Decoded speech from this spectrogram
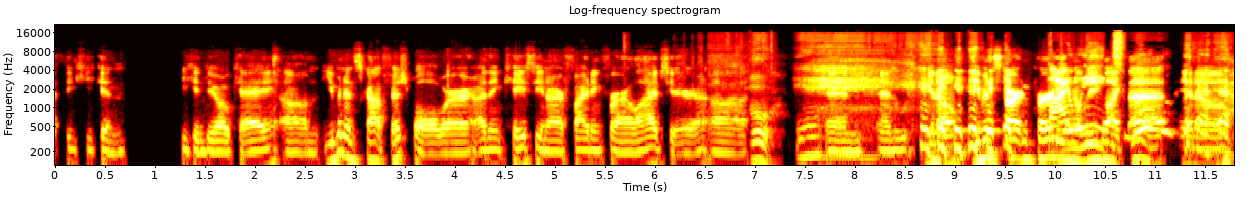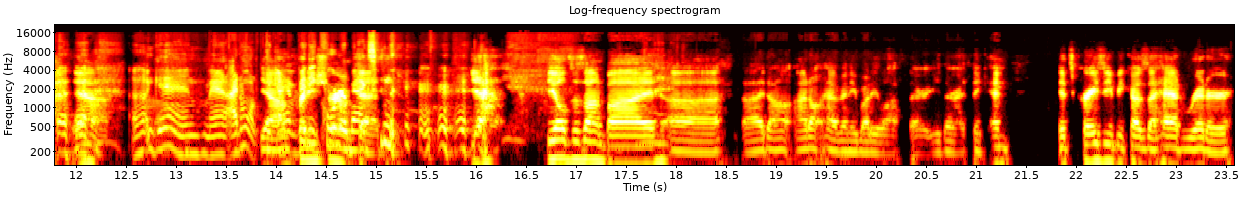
I think he can he can do okay. Um, even in Scott Fish Bowl, where I think Casey and I are fighting for our lives here. Uh, Ooh, Yeah. and and you know, even starting Purdy Bye in a league like that, woo! you know, yeah. Again, man, I don't Yeah, think I I'm have pretty any sure I'm quarterbacks in there. Yeah. Fields is on bye. Uh, I don't I don't have anybody left there either. I think, and it's crazy because I had Ridder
